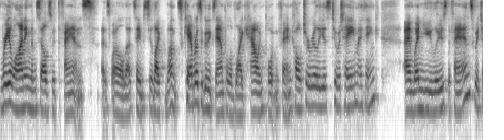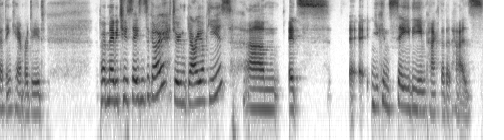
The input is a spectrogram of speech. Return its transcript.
realigning themselves with the fans as well. That seems to like once Canberra's a good example of like how important fan culture really is to a team, I think. And when you lose the fans, which I think Canberra did maybe two seasons ago during the Garriock years. Um, it's eh, eh, you can see the impact that it has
